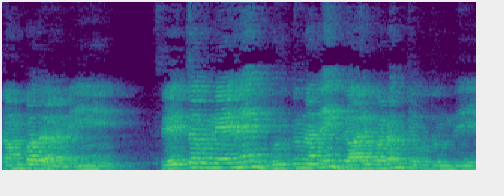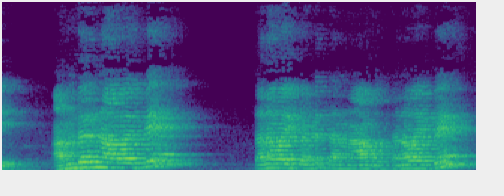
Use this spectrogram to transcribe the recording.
సంపదలని స్వేచ్ఛకు నేనే గుర్తునని గాలిపడం చెబుతుంది. అందరు నా వైపే తన వైపు అంటే తన నా తన వైపే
